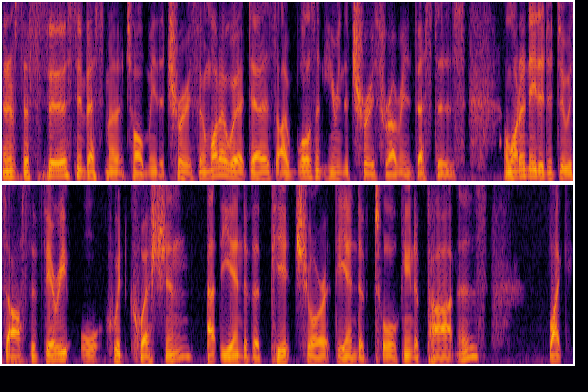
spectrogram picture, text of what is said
and it was the first investment that told me the truth. And what I worked out is I wasn't hearing the truth from other investors, and what I needed to do is ask the very awkward question at the end of a pitch or at the end of talking to partners, like,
